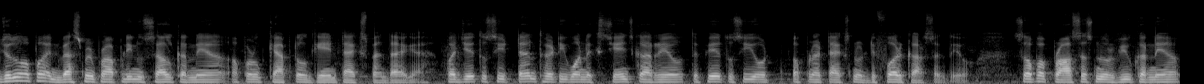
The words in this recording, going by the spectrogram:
ਜਦੋਂ ਆਪਾਂ ਇਨਵੈਸਟਮੈਂਟ ਪ੍ਰਾਪਰਟੀ ਨੂੰ ਸੈਲ ਕਰਨੇ ਆ, ਆਪਾਂ ਨੂੰ ਕੈਪੀਟਲ ਗੇਨ ਟੈਕਸ ਪੈਂਦਾ ਹੈਗਾ। ਪਰ ਜੇ ਤੁਸੀਂ 1031 ਐਕਸਚੇਂਜ ਕਰ ਰਹੇ ਹੋ, ਤੇ ਫਿਰ ਤੁਸੀਂ ਉਹ ਆਪਣਾ ਟੈਕਸ ਨੂੰ ਡਿਫਰ ਕਰ ਸਕਦੇ ਹੋ। ਸੋ ਆਪਾਂ ਪ੍ਰੋਸੈਸ ਨੂੰ ਰਿਵਿਊ ਕਰਨੇ ਆ।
